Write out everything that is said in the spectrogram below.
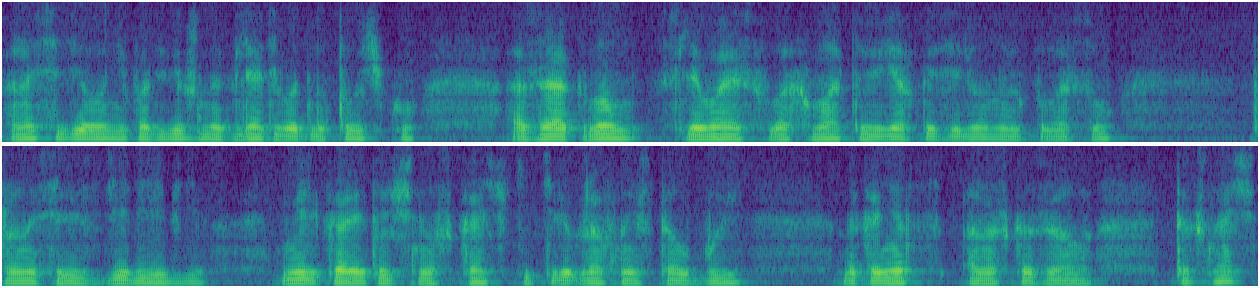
Она сидела неподвижно, глядя в одну точку, а за окном, сливаясь в лохматую ярко-зеленую полосу, проносились деревья, мелькали точно скачки телеграфные столбы. Наконец она сказала, «Так значит,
